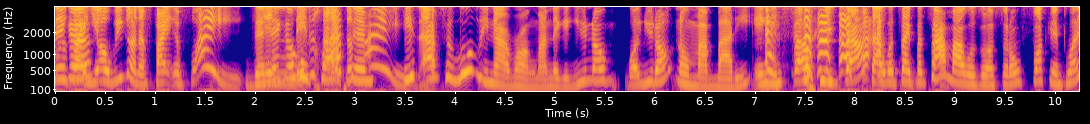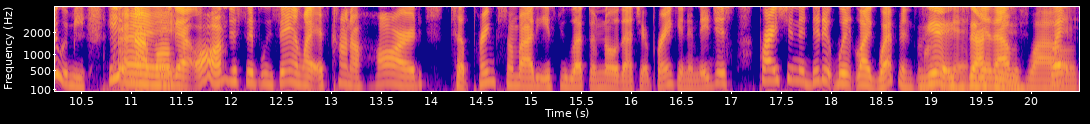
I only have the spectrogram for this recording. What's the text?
they was like yo we gonna fight and flight The And nigga who decided clapped him, fight. He's absolutely not wrong, my nigga. You know, well, you don't know my body, and you felt you found out what type of time I was on. So don't fucking play with me. He's not wrong at all. I'm just simply saying, like, it's kind of hard to prank somebody if you let them know that you're pranking them. They just probably shouldn't have did it with like weapons. Yeah, nigga. exactly. yeah that was wild But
